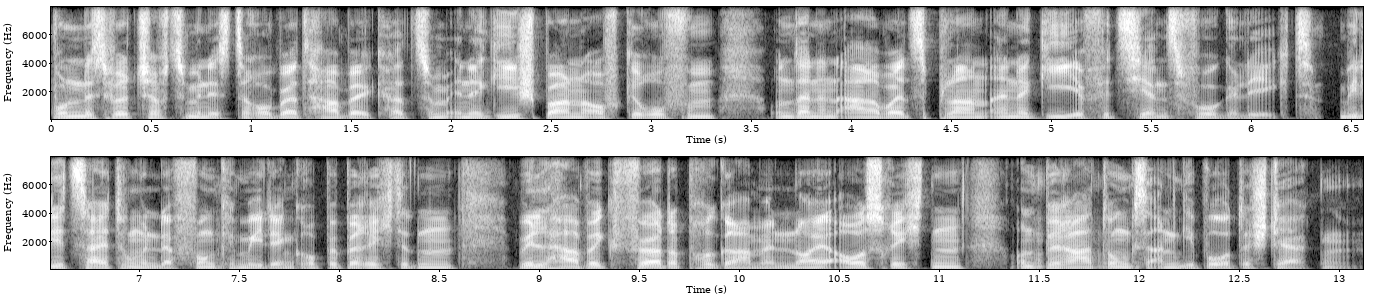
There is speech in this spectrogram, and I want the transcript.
Bundeswirtschaftsminister Robert Habeck hat zum Energiesparen aufgerufen und einen Arbeitsplan Energieeffizienz vorgelegt. Wie die Zeitungen der Funke Mediengruppe berichteten, will Habeck Förderprogramme neu ausrichten und Beratungsangebote stärken.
